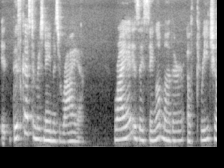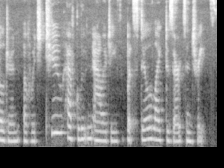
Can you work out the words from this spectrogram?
It, this customer's name is Raya. Raya is a single mother of three children, of which two have gluten allergies but still like desserts and treats.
